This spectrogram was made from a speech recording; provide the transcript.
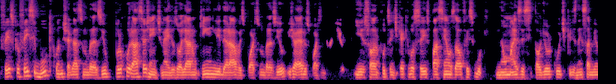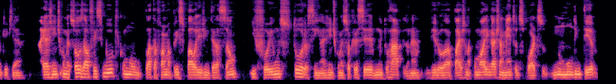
fez que o Facebook, quando chegasse no Brasil, procurasse a gente, né? Eles olharam quem liderava o esporte no Brasil e já era o esporte interativo. E eles falaram, putz, a gente quer que vocês passem a usar o Facebook, não mais esse tal de Orkut, que eles nem sabiam o que, que era. Aí a gente começou a usar o Facebook como plataforma principal ali de interação e foi um estouro, assim, né? A gente começou a crescer muito rápido, né? Virou a página com maior engajamento de esportes no mundo inteiro.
